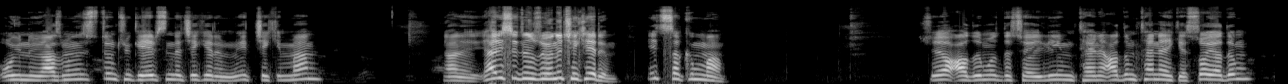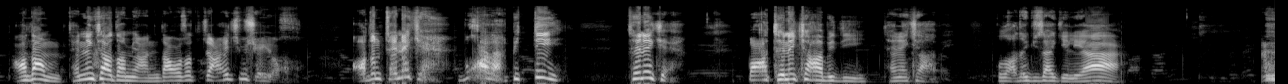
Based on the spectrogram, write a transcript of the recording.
oyunu yazmanızı istiyorum çünkü hepsini de çekerim. Hiç çekinmem. Yani her istediğiniz oyunu çekerim. Hiç sakınmam. Şöyle adımı da söyleyeyim. Tene, adım Teneke, soyadım adam. Teneke adam yani. Daha uzatacağı hiçbir şey yok. Adım Teneke. Bu kadar. Bitti. Teneke. Bana Teneke abi değil. Teneke abi. Kulağa da güzel geliyor ha.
